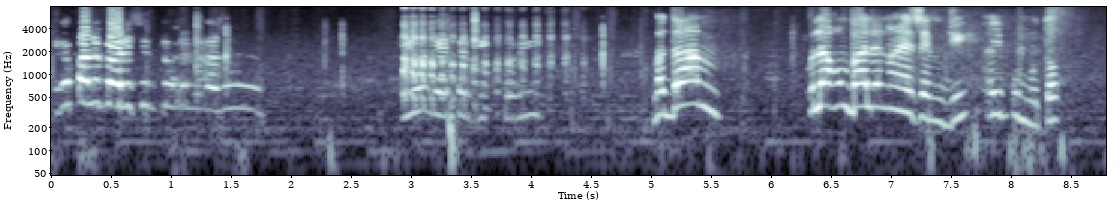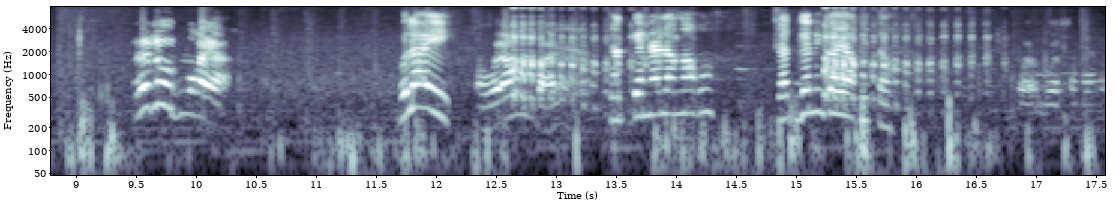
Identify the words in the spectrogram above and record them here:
Teka, paano balisin itong ano? Yun, letter victory. Madam, wala akong bala ng SMG. Ay, pumutok. Reload mo kaya? Wala eh. Oh, wala kang bala. Shotgun na lang ako. Shotgunin kaya kita. Wa- Wasa mo ako.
